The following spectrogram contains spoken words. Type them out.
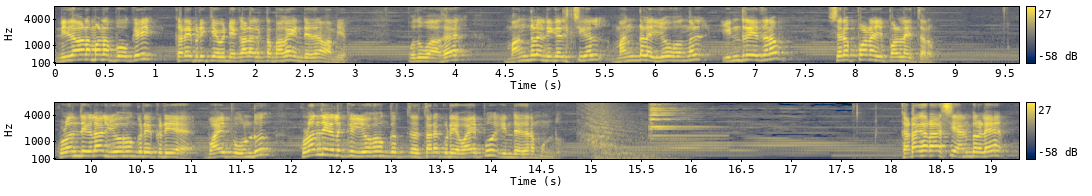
நிதானமான போக்கை கடைபிடிக்க வேண்டிய காலகட்டமாக இன்றைய தினம் அமையும். பொதுவாக மங்கள நிகழ்ச்சிகள் மங்கள யோகங்கள் இன்றைய தினம் சிறப்பான பலனை தரும். குழந்தைகளால் யோகம் கிடைக்கக்கூடிய வாய்ப்பு உண்டு. குழந்தைகளுக்கு யோகம் த- தரக்கூடிய வாய்ப்பு இன்றைய தினம் உண்டு. கடகராசி அன்பர்களே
